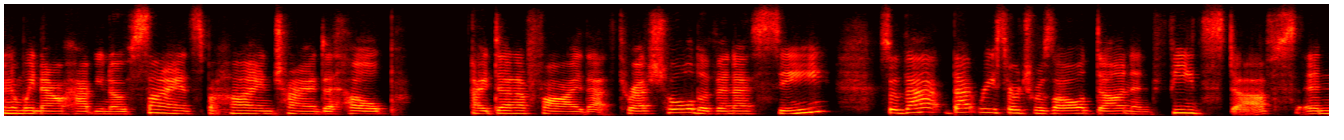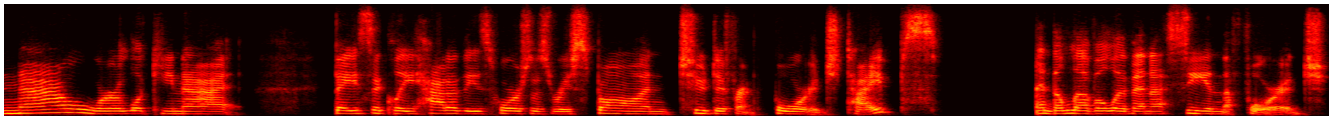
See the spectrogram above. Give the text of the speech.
and we now have, you know, science behind trying to help identify that threshold of NSC. So that that research was all done in feedstuffs and now we're looking at basically how do these horses respond to different forage types and the level of NSC in the forage?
